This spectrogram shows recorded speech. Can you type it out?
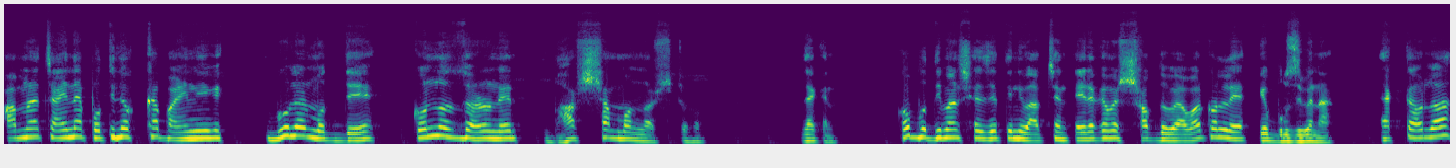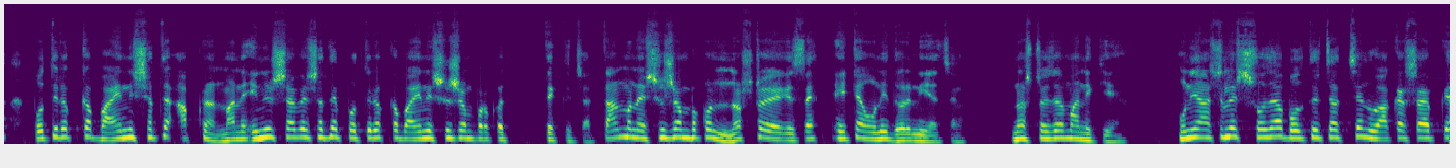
আমরা চাই না প্রতিরক্ষা বাহিনী গুলোর মধ্যে কোন ধরনের ভারসাম্য নষ্ট হোক। দেখেন, খুব বুদ্ধিমান সে যে তিনি ভাবছেন এরকমের শব্দ ব্যবহার করলে কেউ বুঝবে না। একটা হলো প্রতিরক্ষা বাহিনীর সাথে আপনার মানে ইনুস সাহেবের সাথে প্রতিরক্ষা বাহিনীর সুসম্পর্ক দেখতে চান। তার মানে সুসম্পর্ক নষ্ট হয়ে গেছে, এটা উনি ধরে নিয়েছেন। নষ্ট হয়ে যাওয়ার মানে কি? উনি আসলে সোজা বলতে চাচ্ছেন ওয়াকার সাহেবকে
